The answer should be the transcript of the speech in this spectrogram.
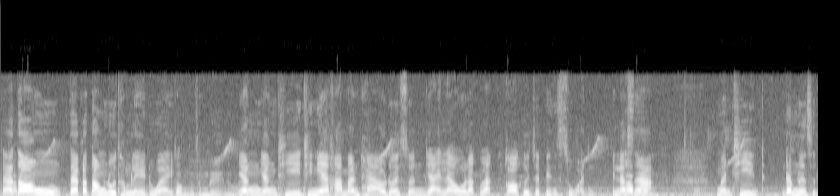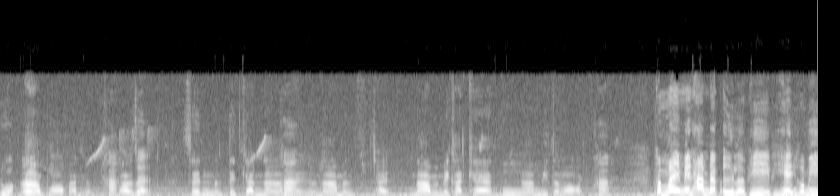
แต่ต้องแต่ก็ต้องดูทำเลด้วย ต้องดูทำเลด้วยอย่างอย่างที่ที่เนี่ยค่ะบ้านแพ้วโดยส่วนใหญ่แล้วหลัก ๆ ก็คือจะเป็นสวนเป็นลักษณะครับผมเหมือนที่ดำเนินสะดวก อ่าพอกันครับค่ะแล้วจะเส้นมันติดกันน้ำค่ะอะไรนะน้ำมันใช้น้ำมันไม่ขาดแคลนอืม น้ำมีตลอด ค่ะ ทำไมไม่ทำแบบอื่นล่ะพี่ พี่เห็นเขามี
